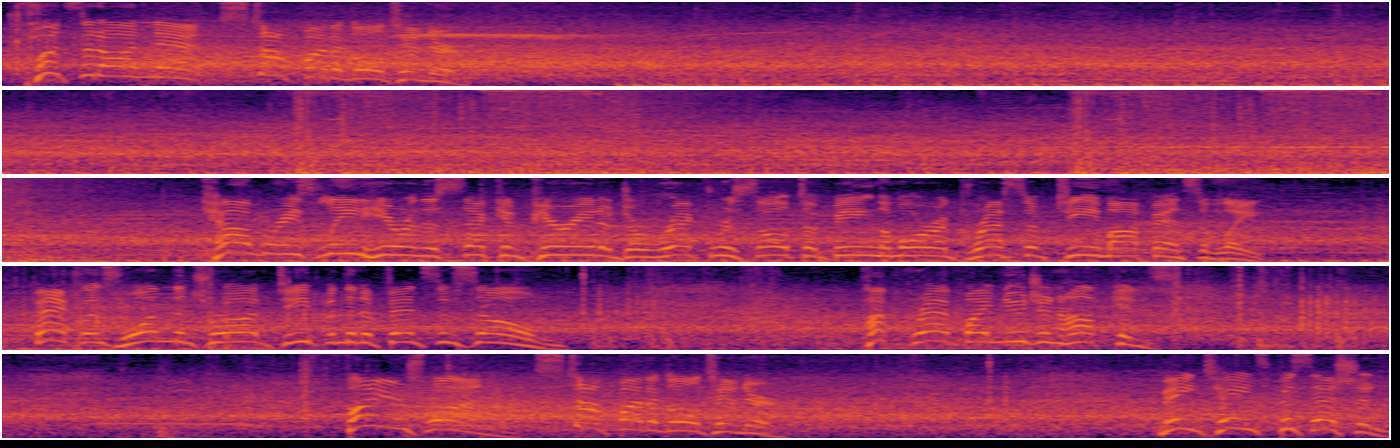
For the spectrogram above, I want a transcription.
Puts it on net. Stopped by the goaltender. Lead here in the second period, a direct result of being the more aggressive team offensively. Backlund's won the draw deep in the defensive zone. Puck grab by Nugent Hopkins. Fires one. Stopped by the goaltender. Maintains possession.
